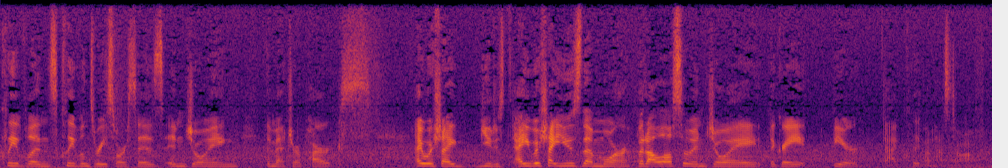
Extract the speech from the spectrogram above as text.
Cleveland's Cleveland's resources, enjoying the metro parks. I wish I used I wish I used them more, but I'll also enjoy the great beer that Cleveland has to offer.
